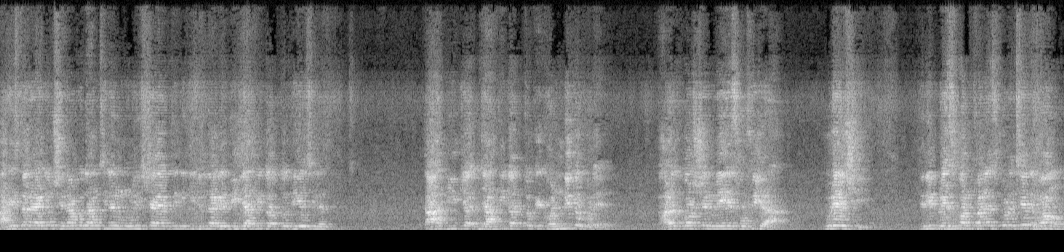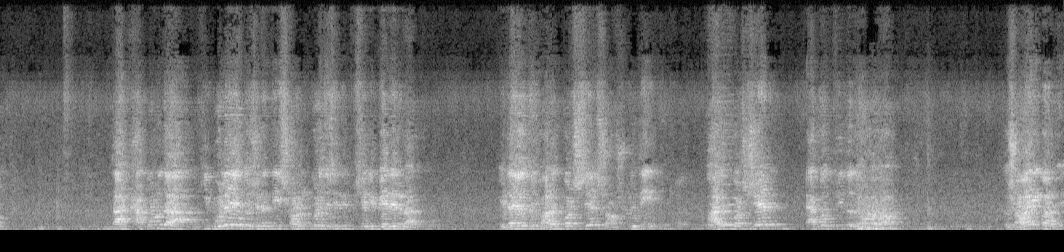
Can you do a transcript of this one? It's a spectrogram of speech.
পাকিস্তানের একজন সেনাপ্রধান ছিলেন মুনির সাহেব, তিনি কিছুদিন আগে দ্বিজাতি তত্ত্ব দিয়েছিলেন। তার জাতি তত্ত্বকে খণ্ডিত করে ভারতবর্ষের মেয়ে সোফিয়া কুরেশি, তিনি প্রেস কনফারেন্স করেছেন এবং তার ঠাকুরদা কি বলে যেত সেটা তিনি স্মরণ করেছে সেটি বেদের বাক্য। এটাই হচ্ছে ভারতবর্ষের সংস্কৃতি, ভারতবর্ষের একত্রিত ধর্ম তো সবাই পাবে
